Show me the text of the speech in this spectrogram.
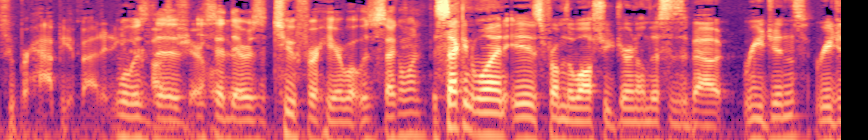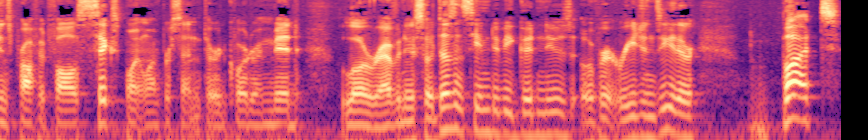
super happy about it. What was either if I the? You said there was a two for here. What was the second one? The second one is from the Wall Street Journal. This is about Regions. Regions profit falls 6.1% in third quarter amid lower revenue. So it doesn't seem to be good news over at Regions either. But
